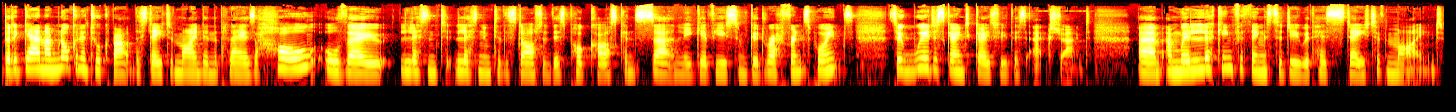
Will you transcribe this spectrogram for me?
but again i'm not going to talk about the state of mind in the play as a whole although listen to, listening to the start of this podcast can certainly give you some good reference points. So we're just going to go through this extract um, and we're looking for things to do with his state of mind.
